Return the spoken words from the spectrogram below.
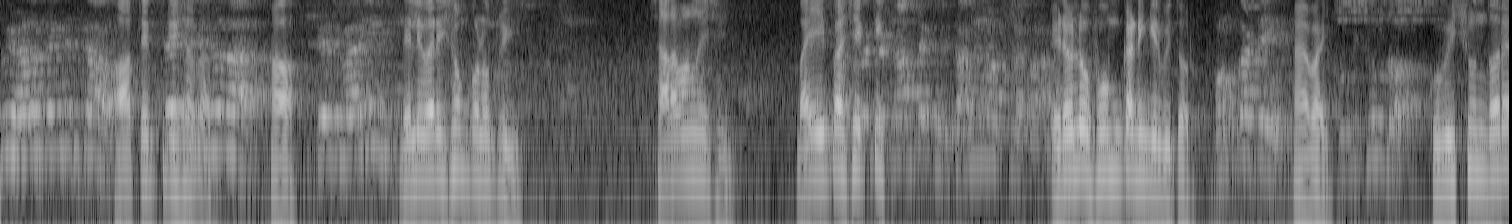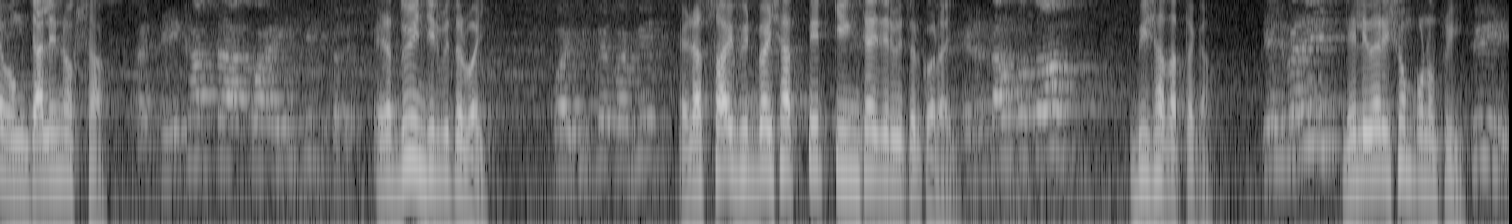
2000 টাকা ডিসকাউন্ট হ্যাঁ, 33,000 হ্যাঁ। ডেলিভারি সম্পূর্ণ ফ্রি সারা বাংলাদেশি। ভাই এই পাশে একটি কাট এটা হলো ফোম কাটিংয়ের ভিতর। হোম কাটিং হ্যাঁ ভাই। খুবই সুন্দর। খুবই সুন্দর এবং জালি নকশা। আচ্ছা এই খাটটা কয় ইঞ্চির ভিতরে? এটা দুই ইঞ্চির ভিতর ভাই। কয় ফিট বাই কয় ফিট? এটা ছয় ফিট বাই সাত ফিট কিং সাইজের ভিতর করাই। এটার দাম কত? বিশ হাজার টাকা। ডেলিভারি ডেলিভারি সম্পূর্ণ ফ্রি ফ্রি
